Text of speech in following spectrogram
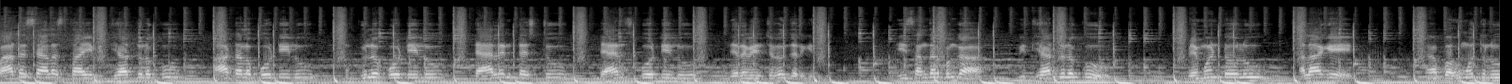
పాఠశాల స్థాయి విద్యార్థులకు ఆటల పోటీలు ముగ్గుల పోటీలు టాలెంట్ టెస్టు డ్యాన్స్ పోటీలు నిర్వహించడం జరిగింది. ఈ సందర్భంగా విద్యార్థులకు మెమంటోలు అలాగే బహుమతులు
